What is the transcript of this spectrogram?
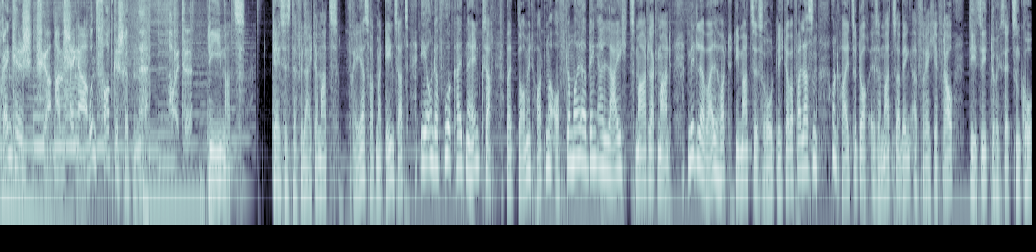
Fränkisch für Anfänger und Fortgeschrittene. Heute Die Matz. Das ist da vielleicht der Matz. Freyers hat man den Satz eher unter vorkalten Händen gesagt, weil damit hat man oft einmal ein wenig ein leicht smartler. Mittlerweile hat die Matz das Rotlicht aber verlassen und heutzutage ist a Matz ein wenig eine freche Frau, die sie durchsetzen kann.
